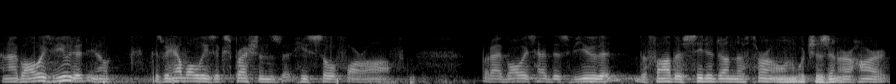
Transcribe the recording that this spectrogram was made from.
And I've always viewed it, you know, because we have all these expressions that he's so far off. But I've always had this view that the Father seated on the throne, which is in our heart,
